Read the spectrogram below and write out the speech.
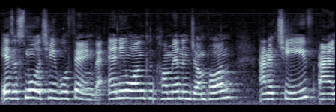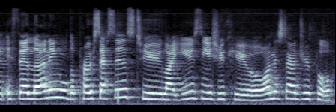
is a small achievable thing that anyone can come in and jump on and achieve. And if they're learning all the processes to like use the issue queue or understand Drupal,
